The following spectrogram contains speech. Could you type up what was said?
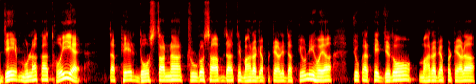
ਜੇ ਮੁਲਾਕਾਤ ਹੋਈ ਹੈ ਤਾਂ ਫਿਰ ਦੋਸਤਾਨਾ ਟਰੂਡੋ ਸਾਹਿਬ ਦਾ ਤੇ ਮਹਾਰਾਜਾ ਪਟਿਆਲੇ ਦਾ ਕਿਉਂ ਨਹੀਂ ਹੋਇਆ? ਕਿਉਂ ਕਰਕੇ ਜਦੋਂ ਮਹਾਰਾਜਾ ਪਟਿਆਲਾ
